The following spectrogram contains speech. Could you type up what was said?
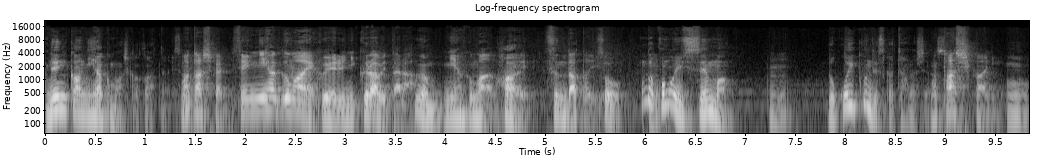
年間200万しかかかってないです、ね、まあ確かに。1200万円増えるに比べたら200万で済んだという、はい、そうこの1000万、うん、どこ行くんですかって話なんです、まあ、確かに、うん、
